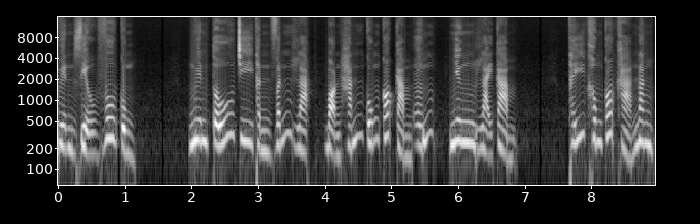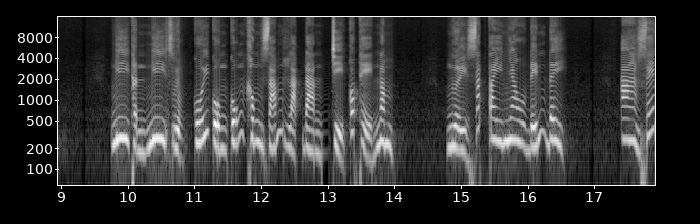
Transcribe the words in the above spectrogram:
huyền diệu vô cùng. Nguyên tố chi thần vẫn lạc, bọn hắn cũng có cảm ứng, nhưng lại cảm. Thấy không có khả năng. Nghi thần nghi duyệt cuối cùng cũng không dám lạc đàn, chỉ có thể năm. Người dắt tay nhau đến đây. A Z,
